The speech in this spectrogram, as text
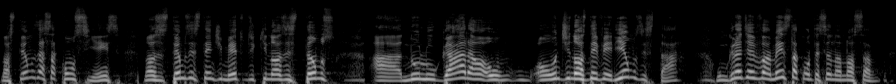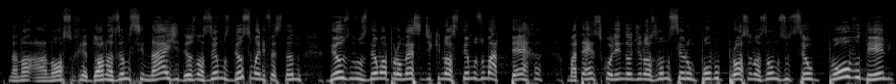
nós temos essa consciência, nós temos esse entendimento de que nós estamos ah, no lugar onde nós deveríamos estar. Um grande avivamento está acontecendo na nossa, na no, a nosso redor, nós vemos sinais de Deus, nós vemos Deus se manifestando, Deus nos deu uma promessa de que nós temos uma terra, uma terra escolhida onde nós vamos ser um povo próximo, nós vamos ser o povo dele,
